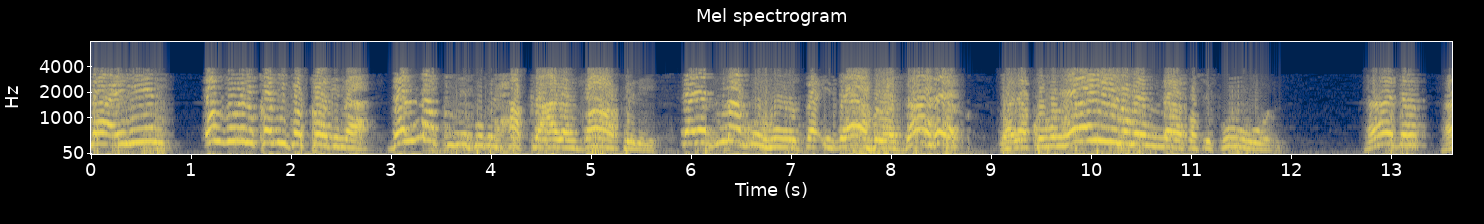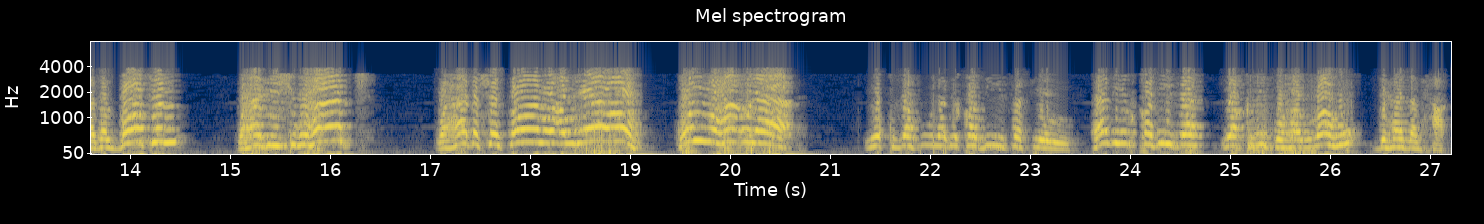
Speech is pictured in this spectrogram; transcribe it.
فاعلين. انظر القذيفة القادمة. بل نقذف بالحق على الباطل فيدمغه فإذا هو زاهق ولكم الويل مما تصفون. هذا هذا الباطل وهذه الشبهات وهذا الشيطان وأولياؤه كل هؤلاء يقذفون بقذيفة. هذه القذيفة يقذفها الله بهذا الحق.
